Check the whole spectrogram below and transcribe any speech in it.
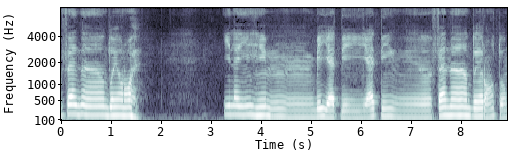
فناظرة إليهم بيدية فناظرة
